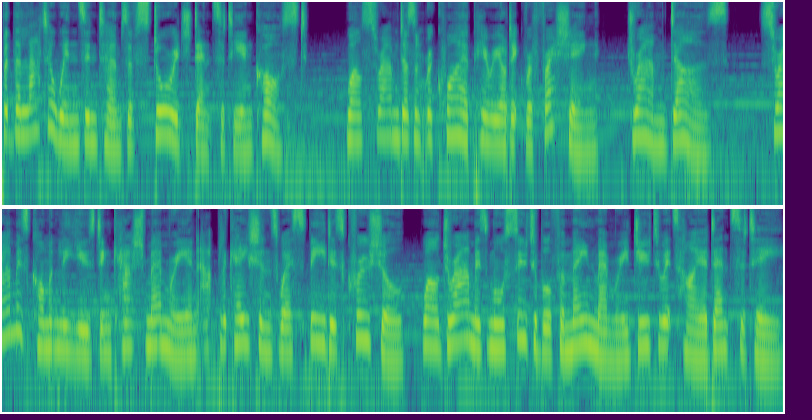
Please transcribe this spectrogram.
but the latter wins in terms of storage density and cost. While SRAM doesn't require periodic refreshing, DRAM does. SRAM is commonly used in cache memory in applications where speed is crucial, while DRAM is more suitable for main memory due to its higher density.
